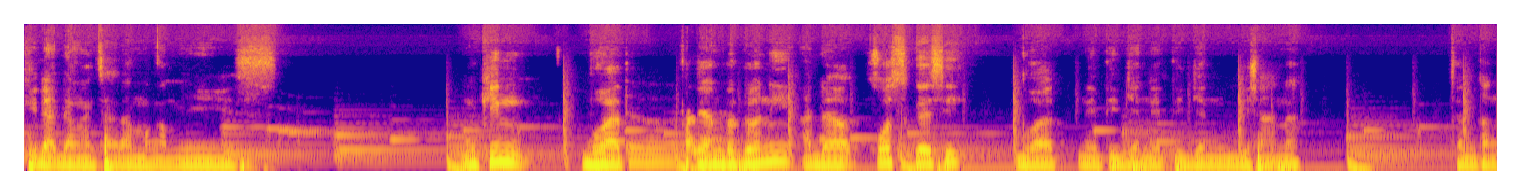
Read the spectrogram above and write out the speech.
tidak dengan cara mengemis. Mungkin buat Tuh. kalian berdua nih ada quotes gak sih buat netizen netizen di sana tentang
